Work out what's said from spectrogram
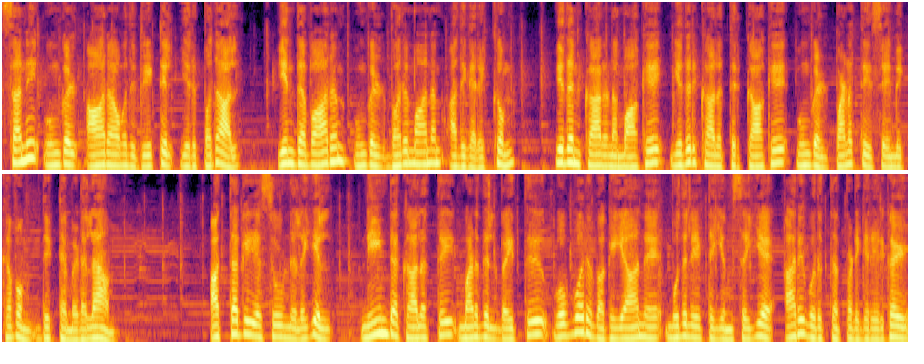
சனி உங்கள் ஆறாவது வீட்டில் இருப்பதால் இந்த வாரம் உங்கள் வருமானம் அதிகரிக்கும். இதன் காரணமாக எதிர்காலத்திற்காக உங்கள் பணத்தை சேமிக்கவும் திட்டமிடலாம். அத்தகைய சூழ்நிலையில் நீண்ட காலத்தை மனதில் வைத்து ஒவ்வொரு வகையான முதலீட்டையும் செய்ய அறிவுறுத்தப்படுகிறீர்கள்.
